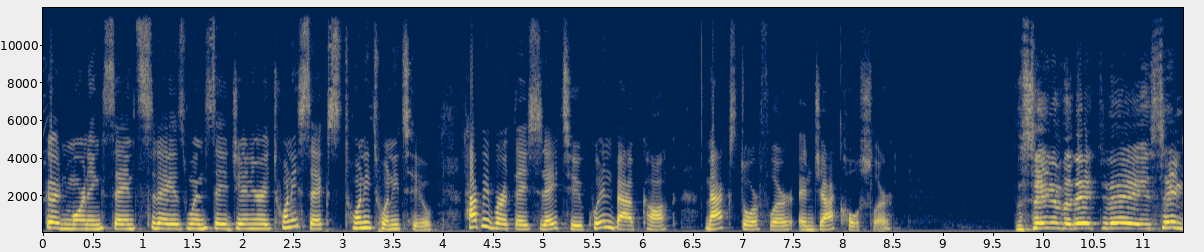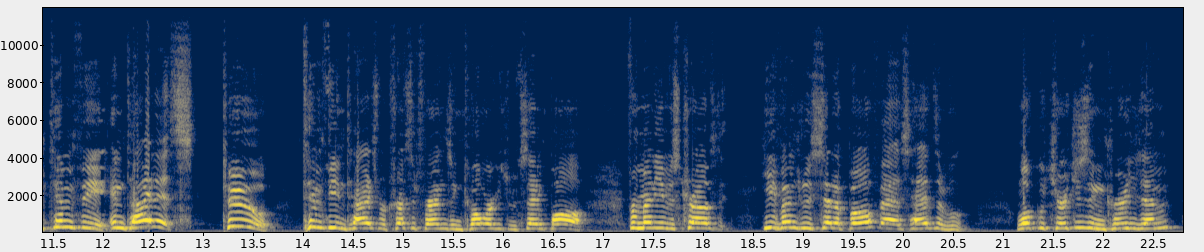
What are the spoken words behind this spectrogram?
Good morning, Saints. Today is Wednesday, January 26, 2022. Happy birthday today to Quinn Babcock, Max Dorfler, and Jack Holschler. The saint of the day today is Saint Timothy and Titus. Two. Timothy and Titus were trusted friends and co-workers with St. Paul. For many of his trials, he eventually set up both as heads of local churches and encouraged them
